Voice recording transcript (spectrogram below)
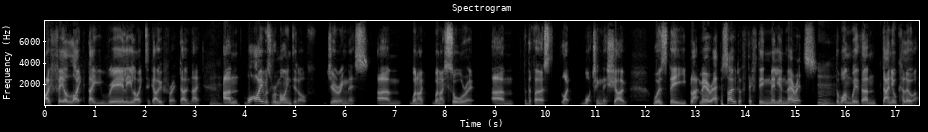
I feel like they really like to go for it, don't they? Um, what I was reminded of during this, um, when I when I saw it um, for the first, like watching this show, was the Black Mirror episode of 15 Million Merits, the one with um, Daniel Kaluuya,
